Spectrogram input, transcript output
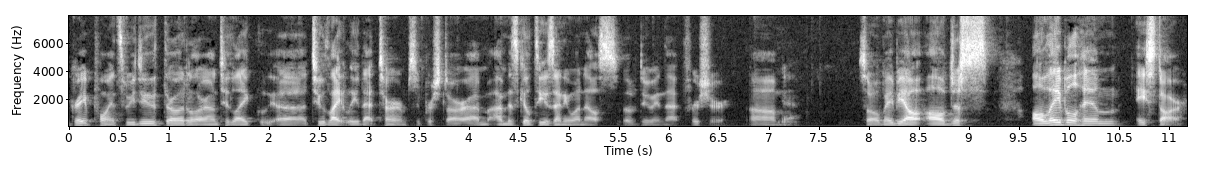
great points. We do throw it around too lightly, uh, too lightly that term superstar. I'm I'm as guilty as anyone else of doing that for sure. Um, Yeah. So maybe I'll I'll just I'll label him a star.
